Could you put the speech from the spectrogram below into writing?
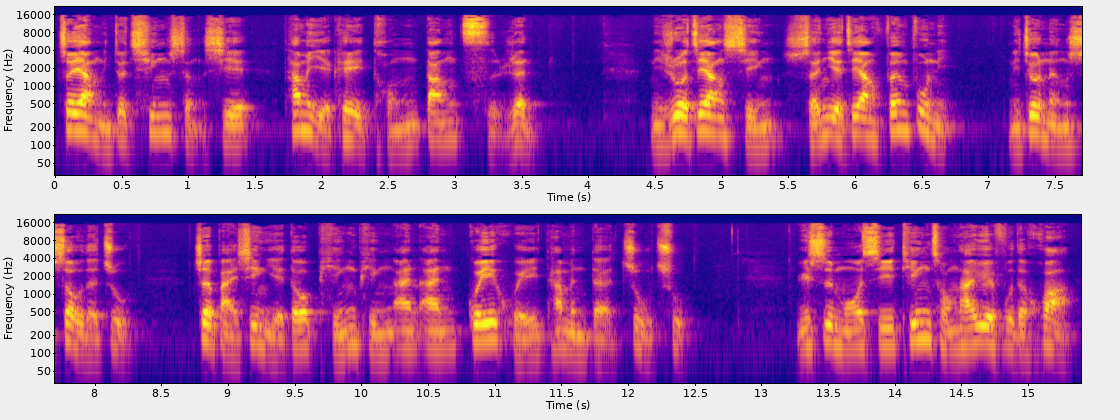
这样你就轻省些，他们也可以同当此任。你若这样行，神也这样吩咐你，你就能受得住。这百姓也都平平安安归回他们的住处。于是摩西听从他岳父的话，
